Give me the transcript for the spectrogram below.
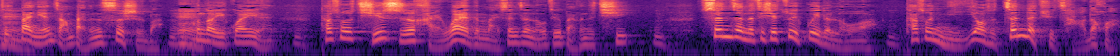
这半年涨百分之四十吧。我碰到一官员，他说其实海外的买深圳楼只有百分之七，深圳的这些最贵的楼啊，他说你要是真的去查的话，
